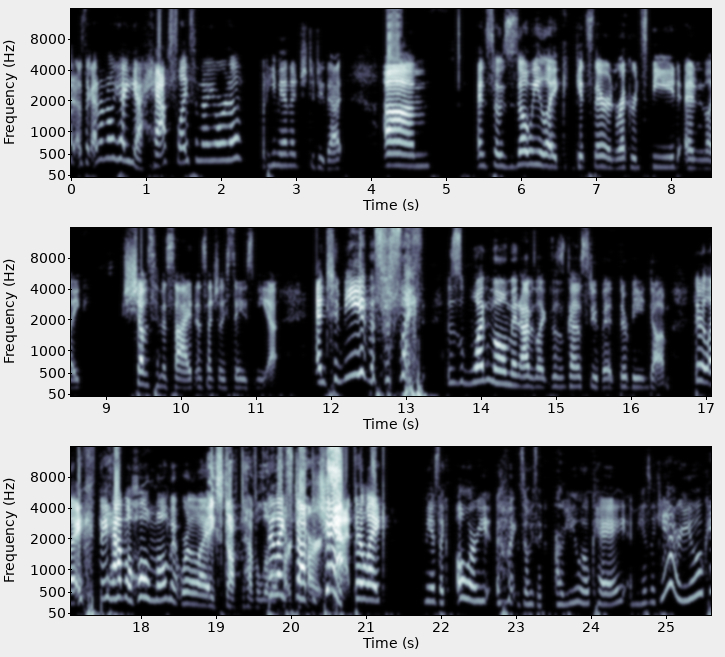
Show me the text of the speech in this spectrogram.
it. I was like, I don't know how you half slice an aorta, but he managed to do that. Um, and so Zoe like gets there in record speed and like shoves him aside and essentially saves Mia. And to me, this was like this is one moment I was like, this is kind of stupid. They're being dumb. They're like they have a whole moment where like They stop to have a little they like stop to to, chat. They're like, Mia's like, oh, are you? Like Zoe's like, are you okay? And Mia's like, yeah, are you okay?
